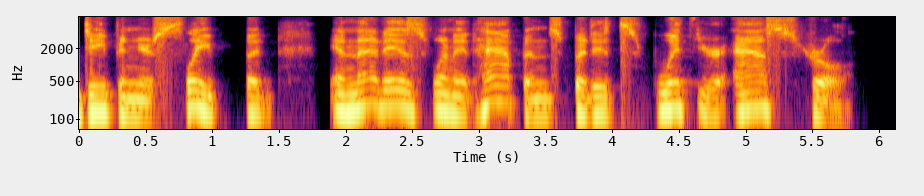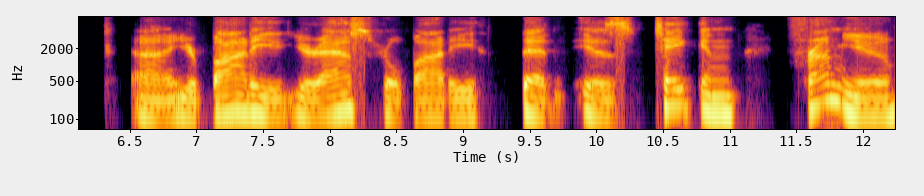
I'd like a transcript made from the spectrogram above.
deep in your sleep. But and that is when it happens, but it's with your astral, uh, your body, your astral body that is taken from you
